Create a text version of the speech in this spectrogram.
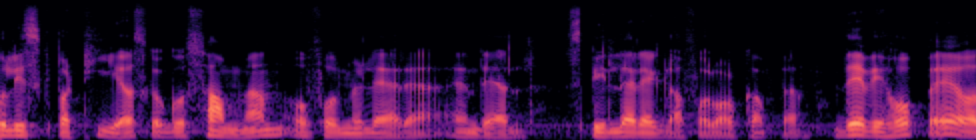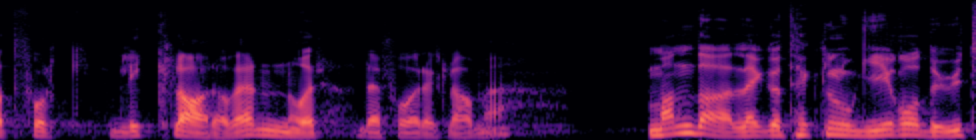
politiske partier skal gå sammen og formulere en del spilleregler for valgkampen. Det vi håper er at folk blir klar over når de får reklame. Mandag legger Teknologirådet ut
